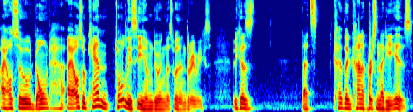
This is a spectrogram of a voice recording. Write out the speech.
I also don't. Ha- I also can totally see him doing this within three weeks because that's kind of the kind of person that he is.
